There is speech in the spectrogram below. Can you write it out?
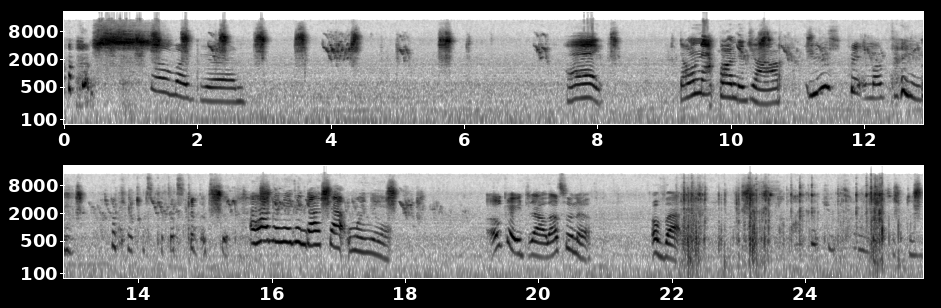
oh my god. Hey. Don't nap on the job. You just spit in my face. Okay, that's good, that's good, that's good. I haven't even got that one yet. Okay, Jow, that's enough of that. Why did you tell me to do that?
